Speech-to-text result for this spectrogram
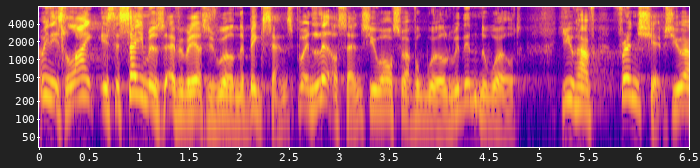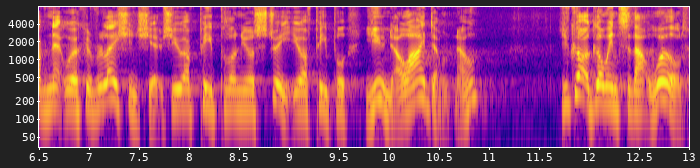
I mean, it's like, it's the same as everybody else's world in the big sense, but in little sense, you also have a world within the world. You have friendships, you have network of relationships, you have people on your street, you have people you know, I don't know. You've got to go into that world.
